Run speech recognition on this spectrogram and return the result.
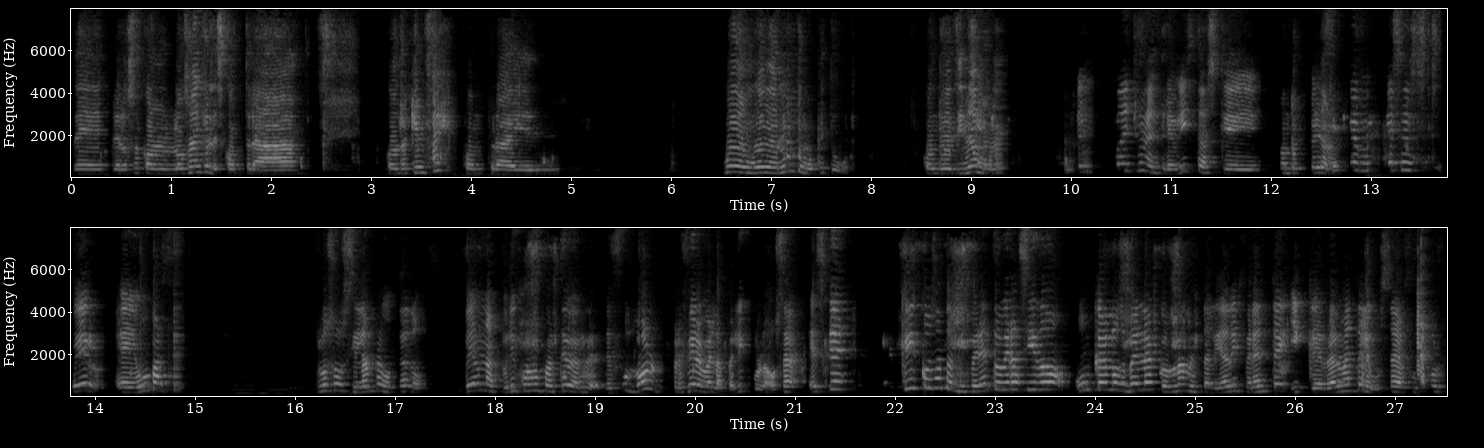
de, de los, con Los Ángeles contra... ¿Contra quién fue? Contra el... Bueno, bueno, el último que tuvo. Contra el Dinamo, ¿no? Él ha dicho en entrevistas que Contra el Pero Dinamo. sí que a veces ver eh, un partido, incluso si le han preguntado, ver una película o un partido de, de fútbol, prefiere ver la película. O sea, es que, ¿qué cosa tan diferente hubiera sido un Carlos Vela con una mentalidad diferente y que realmente le gustara el fútbol?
